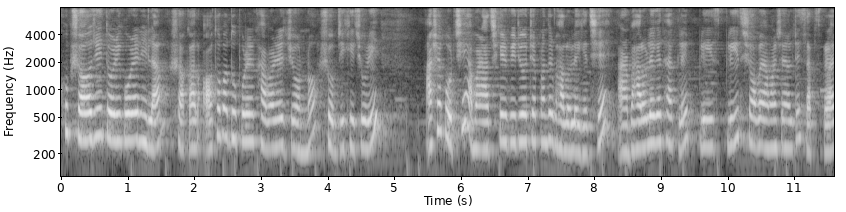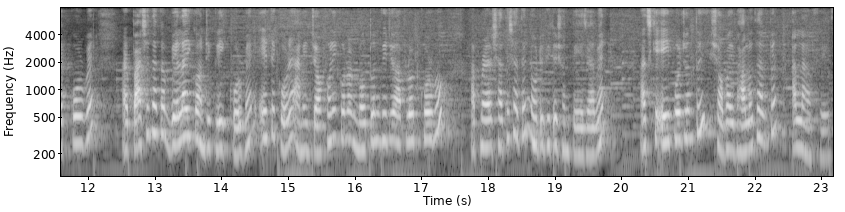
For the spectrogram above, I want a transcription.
খুব সহজেই তৈরি করে নিলাম। সকাল অথবা দুপুরের খাবারের জন্য সবজি খিচুড়ি। আশা করছি আমার আজকের ভিডিওটি আপনাদের ভালো লেগেছে। আর ভালো লেগে থাকলে প্লিজ প্লিজ সবাই আমার চ্যানেলটি সাবস্ক্রাইব করবেন। আর পাশে থাকা বেল আইকনটি ক্লিক করবেন। এতে করে আমি যখনই কোনো নতুন ভিডিও আপলোড করব, আপনারা সাথে সাথে নোটিফিকেশন পেয়ে যাবেন। আজকে এই পর্যন্তই। সবাই ভালো থাকবেন। আল্লাহ হাফেজ।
